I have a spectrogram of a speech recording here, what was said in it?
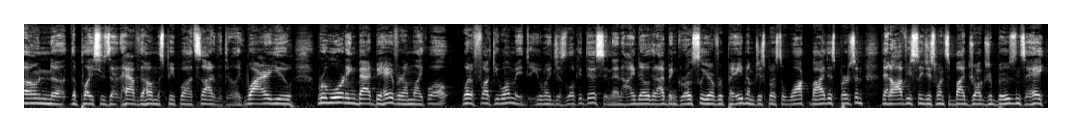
own the, the places that have the homeless people outside of it. They're like, "Why are you rewarding bad behavior?" I'm like, "Well, what the fuck you want me to do? You want me to just look at this, and then I know that I've been grossly overpaid, and I'm just supposed to walk by this person that obviously just wants to buy drugs or booze and say, "Hey,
